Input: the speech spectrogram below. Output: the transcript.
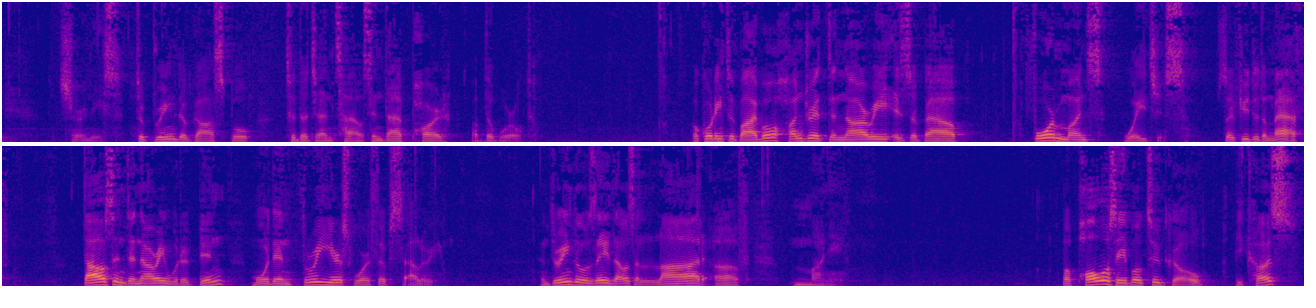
journeys, to bring the gospel to the Gentiles in that part of the world. According to the Bible, 100 denarii is about four months' wages. So if you do the math, 1,000 denarii would have been more than three years' worth of salary. And during those days, that was a lot of money. But Paul was able to go because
